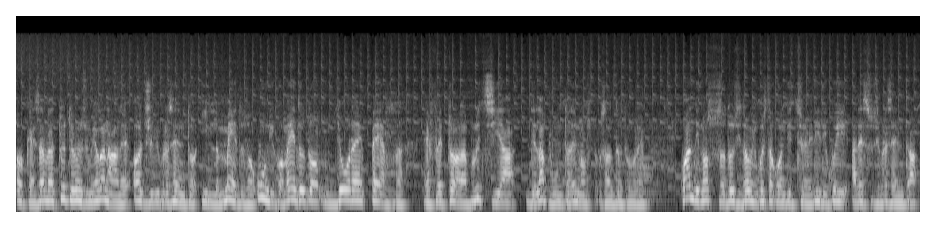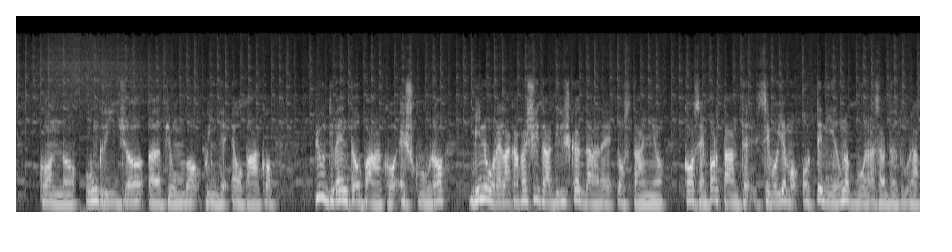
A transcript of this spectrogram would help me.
Ok, salve a tutti e benvenuti sul mio canale. Oggi vi presento il metodo, unico metodo migliore per effettuare la pulizia della punta del nostro saldatore. Quando il nostro saldatore si trova in questa condizione, vedete qui adesso si presenta con un grigio eh, piombo, quindi è opaco. Più diventa opaco e scuro, minore la capacità di riscaldare lo stagno, cosa importante se vogliamo ottenere una buona saldatura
